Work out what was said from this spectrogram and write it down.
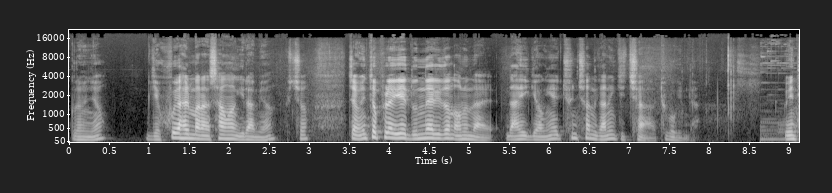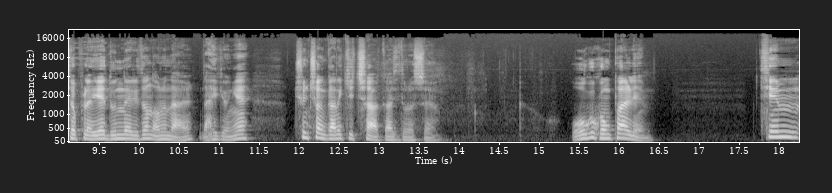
그러면요 이게 후회할 만한 상황이라면 그렇죠. 자 윈터플레이의 눈 내리던 어느 날 나희경의 춘천 가는 기차 두 곡입니다. 윈터플레이의 눈 내리던 어느 날 나희경의 춘천 가는 기차까지 들었어요. 5908님, 팀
